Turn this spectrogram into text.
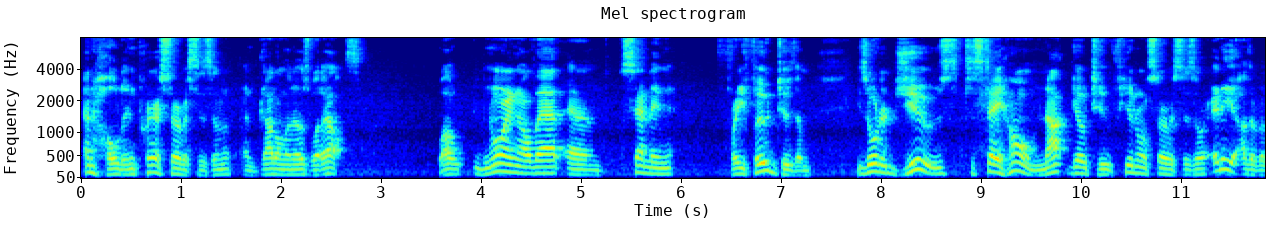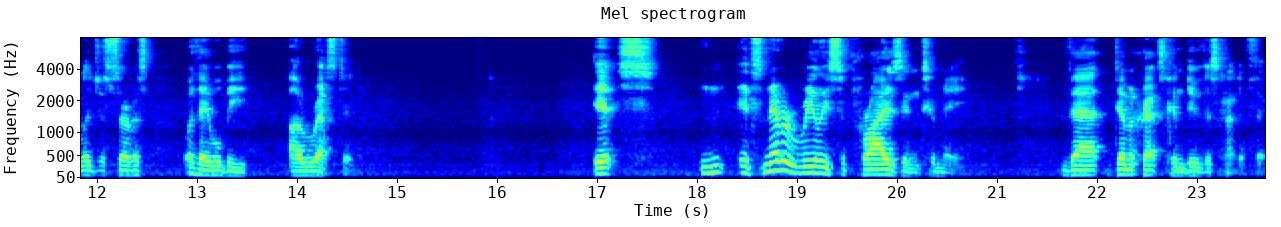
and holding prayer services and, and God only knows what else. While ignoring all that and sending free food to them, He's ordered Jews to stay home, not go to funeral services or any other religious service, or they will be arrested. It's it's never really surprising to me that Democrats can do this kind of thing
